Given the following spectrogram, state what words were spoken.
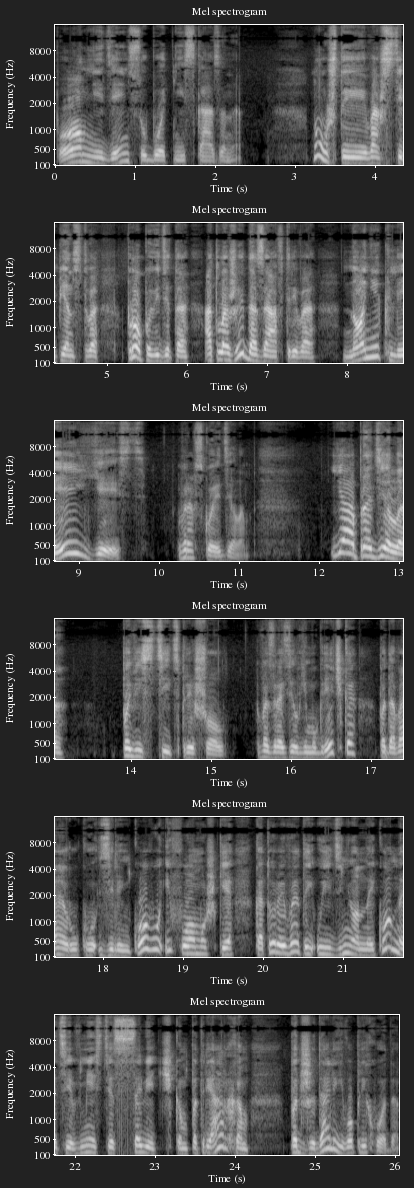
Помни день субботний сказано. Ну уж ты, ваше степенство, проповеди-то отложи до завтрева, но не клей есть. Воровское дело. Я про дело повестить пришел, возразил ему Гречка, подавая руку Зеленкову и Фомушке, которые в этой уединенной комнате вместе с советчиком патриархом поджидали его прихода.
